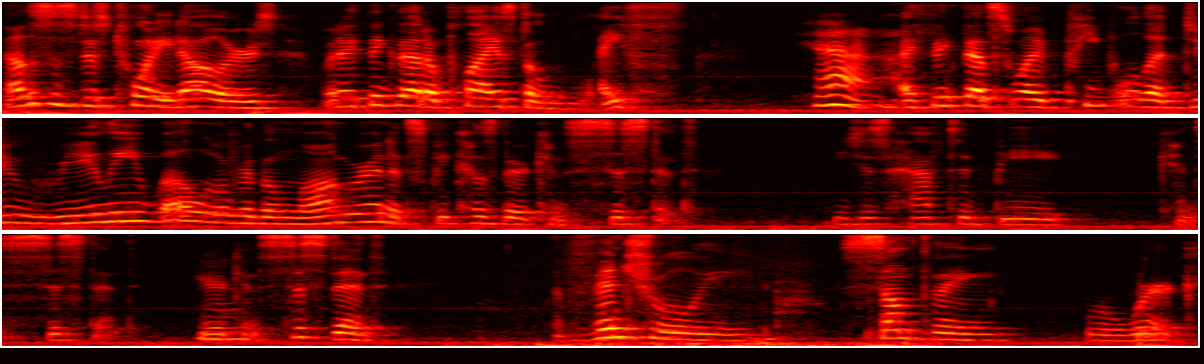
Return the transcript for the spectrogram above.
Now this is just twenty dollars, but I think that applies to life. Yeah. I think that's why people that do really well over the long run, it's because they're consistent. You just have to be consistent. You're Yeah. consistent, eventually something will work.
